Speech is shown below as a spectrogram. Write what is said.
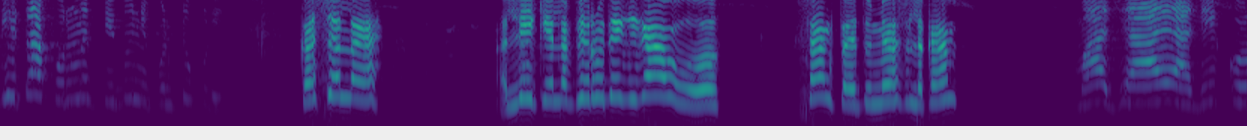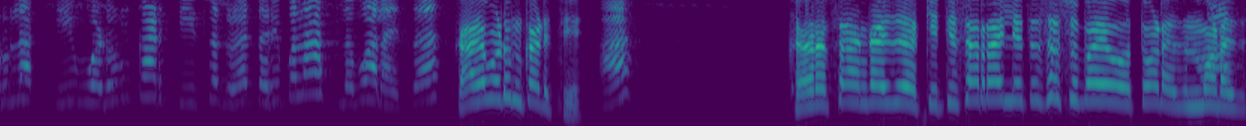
घे टाकून म्हणती दोन्ही पण तुकडी. कशाला? लेकीला फिरू दे की गाव. सांगताय तुम्ही असलं काम? माझी आई आली करू लागती वडून काढती सगळं तरी पण असलं बोलायचं. काय वडून काढते? आ? खरं सांगायचं किती सार राहिले तर सासूबाई हो तोडायचं आणि मोडायचं.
